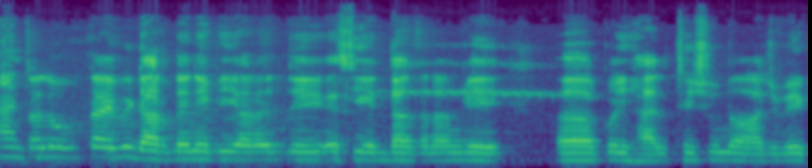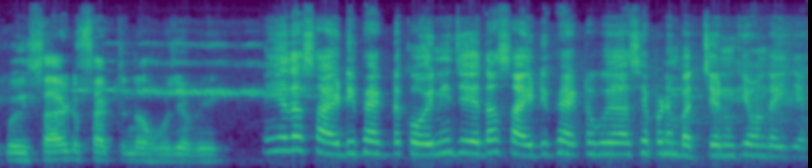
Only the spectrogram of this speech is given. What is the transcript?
ਹਾਂਜੀ। ਤਾਂ ਲੋਕ ਤਾਂ ਇਹ ਵੀ ਡਰਦੇ ਨੇ ਕਿ ਯਾਰ ਜੇ ਅਸੀਂ ਇਦਾਂ ਕਰਾਂਗੇ ਕੋਈ ਹੈਲਥ ਇਸ਼ੂ ਨਾ ਆ ਜਾਵੇ ਕੋਈ ਸਾਈਡ ਇਫੈਕਟ ਨਾ ਹੋ ਜਾਵੇ। ਨਹੀਂ ਇਹਦਾ ਸਾਈਡ ਇਫੈਕਟ ਕੋਈ ਨਹੀਂ ਜੇ ਇਹਦਾ ਸਾਈਡ ਇਫੈਕਟ ਹੋਇਆ ਅਸੀਂ ਆਪਣੇ ਬੱਚੇ ਨੂੰ ਕਿਉਂ ਦਈਏ?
